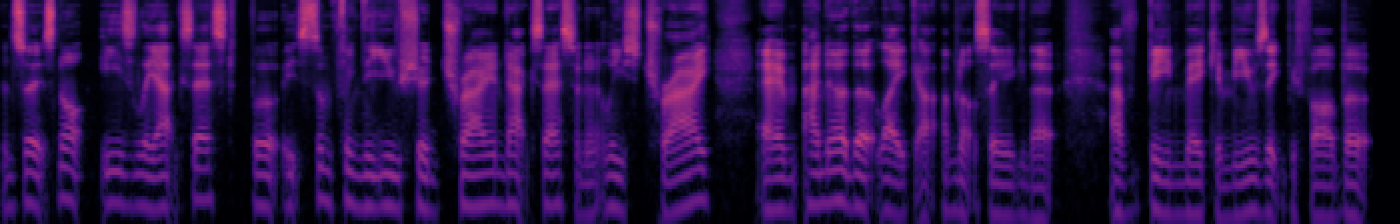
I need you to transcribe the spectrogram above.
and so it's not easily accessed, but it's something that you should try and access and at least try. Um, I know that, like, I'm not saying that I've been making music before, but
